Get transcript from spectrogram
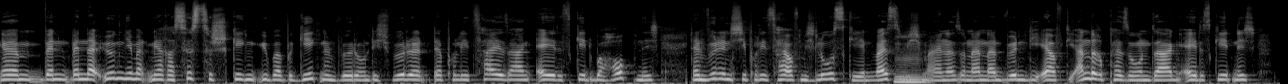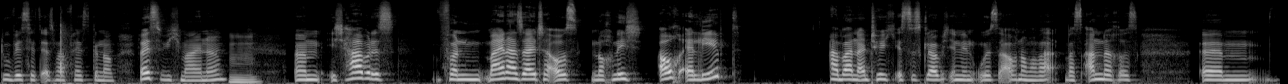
ähm, wenn, wenn da irgendjemand mir rassistisch gegenüber begegnen würde und ich würde der Polizei sagen, ey, das geht überhaupt nicht, dann würde nicht die Polizei auf mich losgehen, weißt du, wie ich meine, sondern dann würden die eher auf die andere Person sagen, ey, das geht nicht, du wirst jetzt erstmal festgenommen. Weißt du, wie ich meine? Mhm. Ähm, ich habe das von meiner Seite aus noch nicht auch erlebt, aber natürlich ist es, glaube ich, in den USA auch nochmal wa- was anderes, ähm,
